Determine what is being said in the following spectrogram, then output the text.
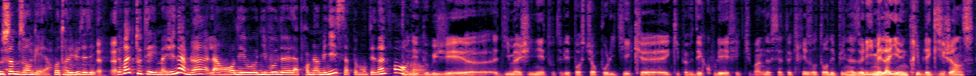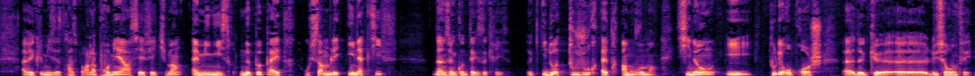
nous sommes en guerre contre les vieux C'est vrai que tout est imaginable. Hein. Là, on est au niveau de la Première ministre, ça peut monter d'un cran. On est obligé euh, d'imaginer toutes les postures politiques euh, qui peuvent découler effectivement de cette crise autour des punaises de lit. Mais là, il y a une triple exigence avec le ministre des Transports. La première, c'est effectivement un ministre ne peut pas être ou sembler inactif dans un contexte de crise. il doit toujours être en mouvement. Sinon, il tous les reproches euh, de, que euh, lui seront faits.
